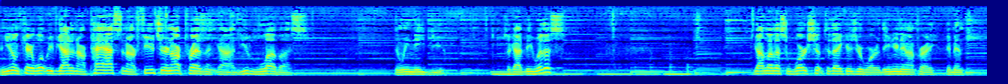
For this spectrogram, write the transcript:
And you don't care what we've got in our past and our future and our present, God. You love us. And we need you. So, God, be with us. God, let us worship today because you're worthy. In your name I pray. Amen.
